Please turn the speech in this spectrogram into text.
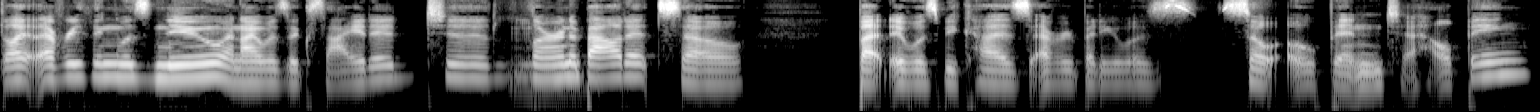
like, everything was new and I was excited to learn mm-hmm. about it. So but it was because everybody was so open to helping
